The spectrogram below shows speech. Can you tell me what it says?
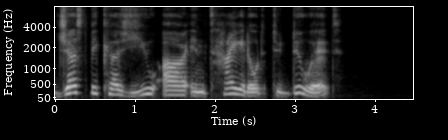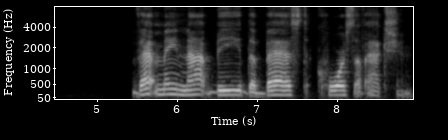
just because you are entitled to do it, that may not be the best course of action.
